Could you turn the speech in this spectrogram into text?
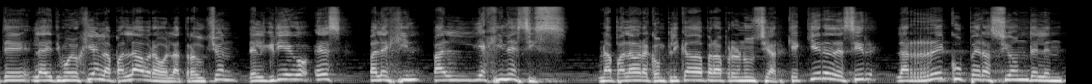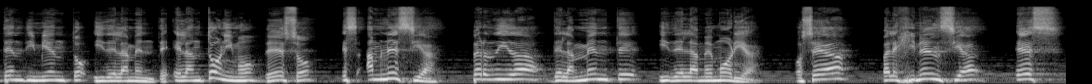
de la etimología en la palabra o la traducción del griego es paliaginesis, una palabra complicada para pronunciar, que quiere decir la recuperación del entendimiento y de la mente. El antónimo de eso es amnesia, pérdida de la mente y de la memoria. O sea, paleginencia es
